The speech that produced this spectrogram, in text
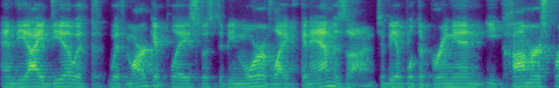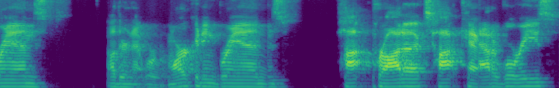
And the idea with with marketplace was to be more of like an Amazon, to be able to bring in e-commerce brands, other network marketing brands, hot products, hot categories.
